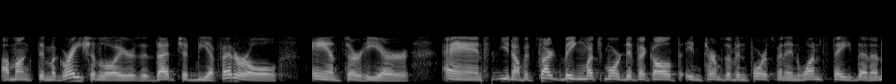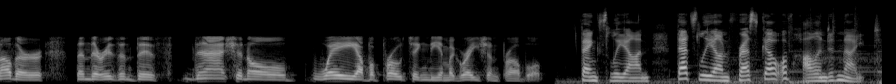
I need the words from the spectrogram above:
amongst immigration lawyers is that should be a federal answer here. And, you know, if it starts being much more difficult in terms of enforcement in one state than another, then there isn't this national way of approaching the immigration problem. Thanks, Leon. That's Leon Fresco of Holland and Knight.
